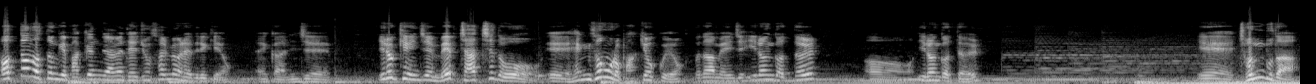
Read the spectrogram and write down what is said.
어떤 어떤 게 바뀌었냐면 대충 설명을 해드릴게요. 그러니까 이제 이렇게 이제 맵 자체도 예, 행성으로 바뀌었고요. 그 다음에 이제 이런 것들 어 이런 것들 예 전부 다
